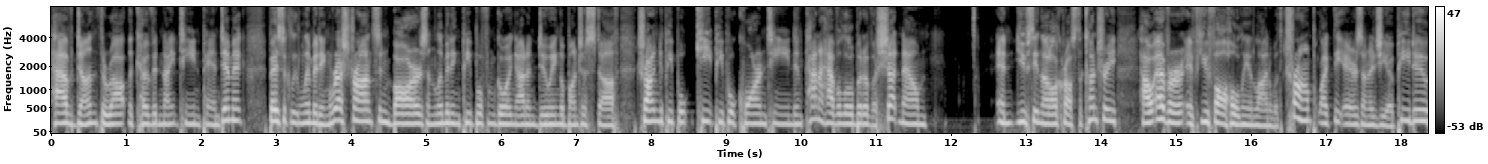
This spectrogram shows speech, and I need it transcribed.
have done throughout the COVID nineteen pandemic, basically limiting restaurants and bars and limiting people from going out and doing a bunch of stuff, trying to people keep people quarantined and kind of have a little bit of a shutdown and you've seen that all across the country. However, if you fall wholly in line with Trump, like the Arizona GOP do,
